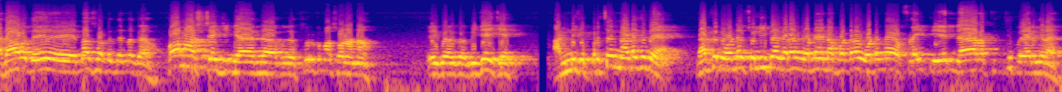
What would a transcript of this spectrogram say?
அதாவது என்ன சொல்றது என்னங்க? கோமா ஸ்டேஜிங்க இந்த சுருக்கமா சொல்லணும் இப்ப விஜய்க்கு அன்னைக்கு பிரச்சனை நடக்குது. நடந்துட்டு உடனே சொல்லிட்டே இருக்கிறாங்க உடனே என்ன பண்றாங்க உடனே ஃபிளைட் ஏறி நேரா பிடிச்சு போயிருங்கிறார்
